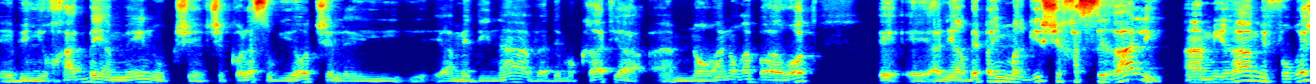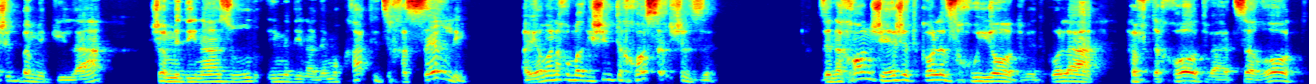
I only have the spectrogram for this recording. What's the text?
במיוחד בימינו, כשכל הסוגיות של אה, המדינה והדמוקרטיה נורא נורא בוערות, אה, אני הרבה פעמים מרגיש שחסרה לי האמירה המפורשת במגילה שהמדינה הזו היא מדינה דמוקרטית. זה חסר לי. היום אנחנו מרגישים את החוסר של זה. זה נכון שיש את כל הזכויות ואת כל ההבטחות וההצהרות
